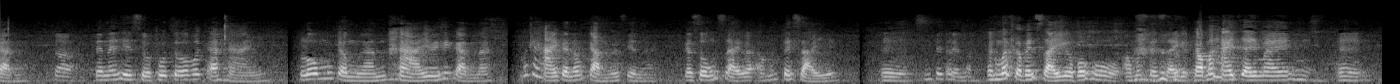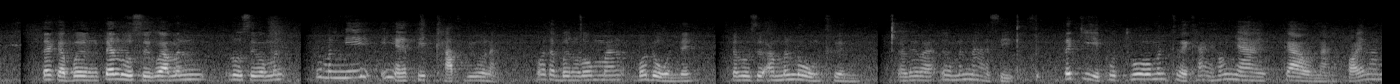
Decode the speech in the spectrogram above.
กัน จ้ะแต่ในที่สุดพุทโธมันก็หายลมมันก็เหมือนหายไปคือกันนะมันก็หายไปนํกันจังซี่นะ ก็สงสัยว่าเอามันไปใส่เออมันเป็นเป็นล่ะเออมันก็ไปใส่กับพ่อโหเอามันไปใส่กับกลับมาหายใจไหมอืมเออ แต่กับเบิงแต่รู้สึกว่ามันรู้สึกว่ามันคือมันมีอหย่างติดขัดอยู่น่ะเพราะแต่เบิงลมมาบ่โดนเด้แต่รู้สึกอะมันโล่งขึ้นก็เลยว่า เออมันน่าสิตะกี้พุทโธมันเคยคล้ายห้องยางก้าวหน้าถอยหลัง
